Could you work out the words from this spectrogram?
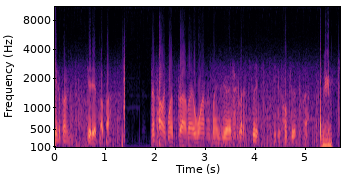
Uniform Juliet Papa. Napalm 1 Bravo 1 runway 03 left, cleared. Uniform Juliet Papa.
